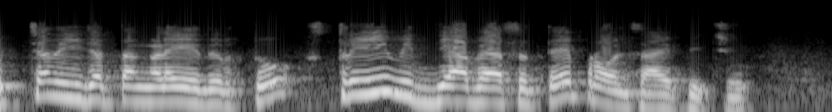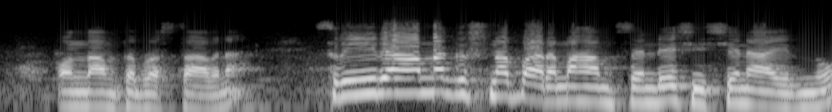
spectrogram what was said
ഉച്ചനീചത്വങ്ങളെ എതിർത്തു സ്ത്രീ വിദ്യാഭ്യാസത്തെ പ്രോത്സാഹിപ്പിച്ചു. ഒന്നാമത്തെ പ്രസ്താവന ശ്രീരാമകൃഷ്ണ പരമഹംസന്റെ ശിഷ്യനായിരുന്നു.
